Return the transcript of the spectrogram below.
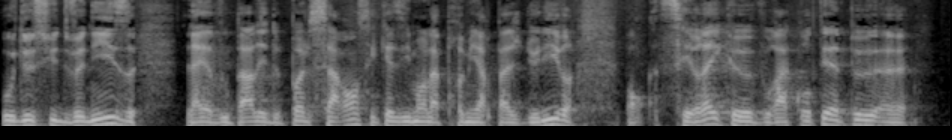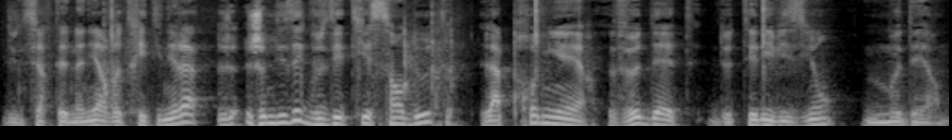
au-dessus de Venise? Là, vous parlez de Paul Saran, c'est quasiment la première page du livre. Bon, c'est vrai que vous racontez un peu. euh, d'une certaine manière, votre itinéraire. Je, je me disais que vous étiez sans doute la première vedette de télévision moderne.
